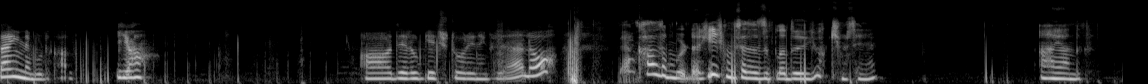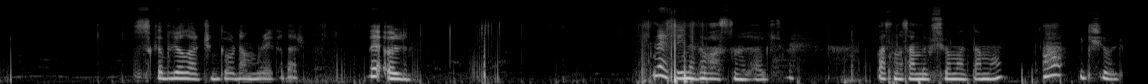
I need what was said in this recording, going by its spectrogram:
Ben yine burada kaldım. Ya. Aa Daryl geçti oraya ne güzel. Oh. Ben kaldım burada. Hiç kimse de zıpladığı yok kimsenin. Aha yandık. Sıkabiliyorlar çünkü oradan buraya kadar. Ve öldüm. Neyse yine de bastım özel gücümü. Basmasam da bir şey olmazdı ama. Aha bir kişi öldü.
